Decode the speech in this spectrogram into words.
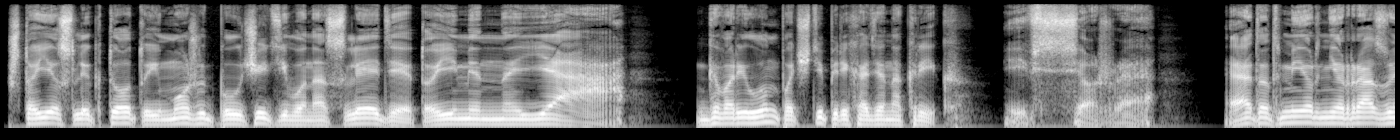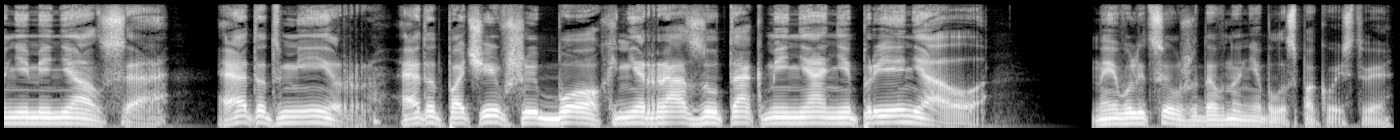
что если кто-то и может получить его наследие, то именно я», — говорил он, почти переходя на крик. И все же, этот мир ни разу не менялся. Этот мир, этот почивший бог ни разу так меня не принял. На его лице уже давно не было спокойствия.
